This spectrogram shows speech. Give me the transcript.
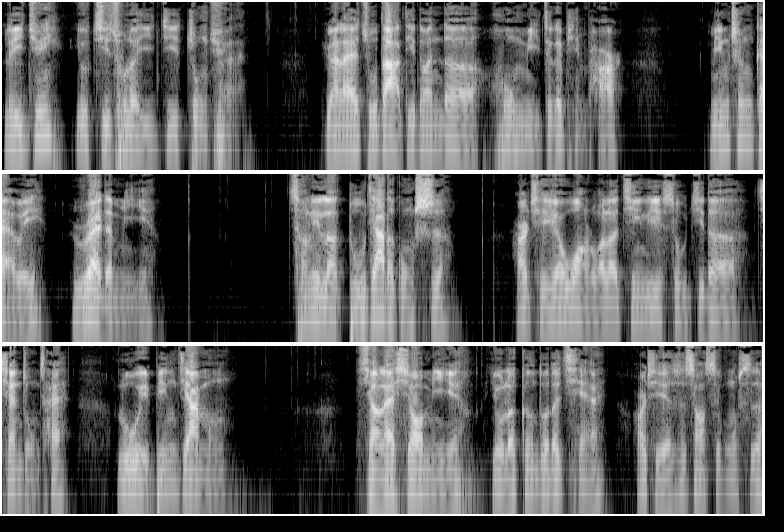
雷军又祭出了一记重拳，原来主打低端的红米这个品牌，名称改为 Red 米，成立了独家的公司，而且也网罗了金立手机的前总裁卢伟冰加盟。想来小米有了更多的钱，而且也是上市公司，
